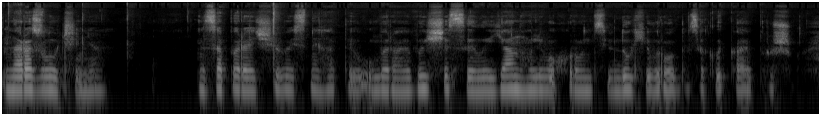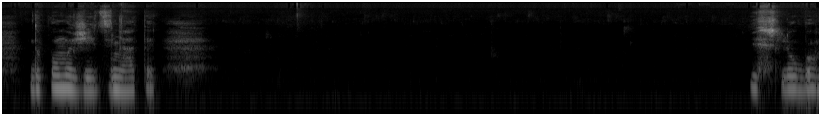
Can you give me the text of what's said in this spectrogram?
на розлучення. Заперечую весь негатив, убираю вищі сили, янголів, охоронців, духів роду, закликаю, прошу, допоможіть зняти. Із шлюбу,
